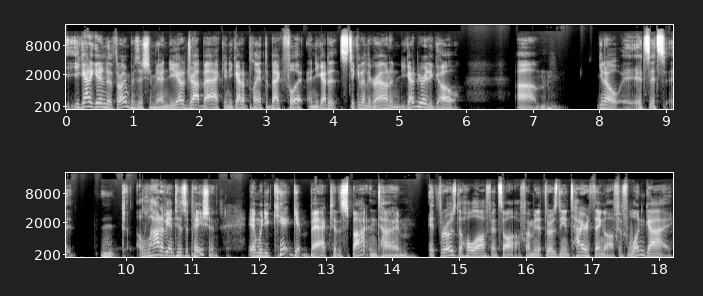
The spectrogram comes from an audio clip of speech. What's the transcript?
you got to get into the throwing position, man. You got to drop back and you got to plant the back foot and you got to stick it in the ground and you got to be ready to go. Um, you know, it's it's a lot of anticipation. And when you can't get back to the spot in time, it throws the whole offense off. I mean, it throws the entire thing off. If one guy,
